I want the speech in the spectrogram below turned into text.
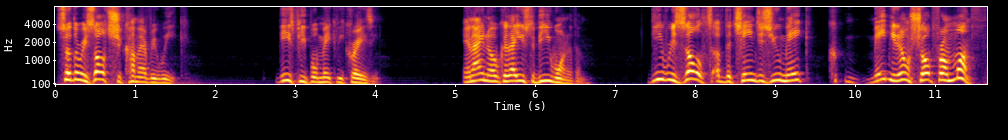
So the results should come every week. These people make me crazy. And I know because I used to be one of them. The results of the changes you make, maybe they don't show up for a month.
